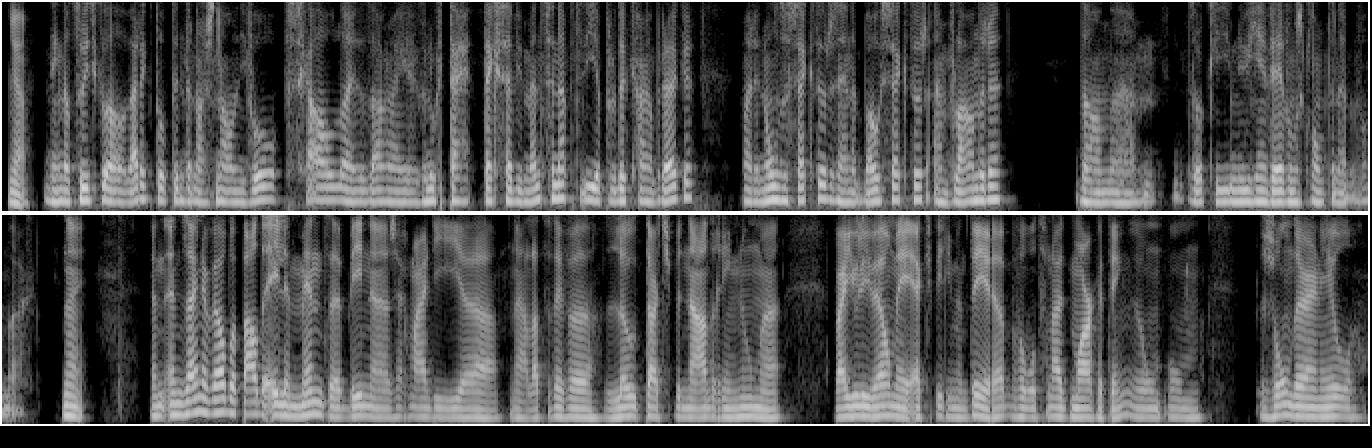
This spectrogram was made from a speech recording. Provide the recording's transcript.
Ja. Ik denk dat zoiets wel werkt op internationaal niveau, op schaal, dat je dan je genoeg tech-savvy mensen hebt die je product gaan gebruiken. Maar in onze sector, zijn de bouwsector en Vlaanderen, dan um, zou ik hier nu geen 500 klanten hebben vandaag. Nee. En, en zijn er wel bepaalde elementen binnen, zeg maar, die, uh, nou, laten we het even low-touch benadering noemen, waar jullie wel mee experimenteren, bijvoorbeeld vanuit marketing, om, om zonder een heel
